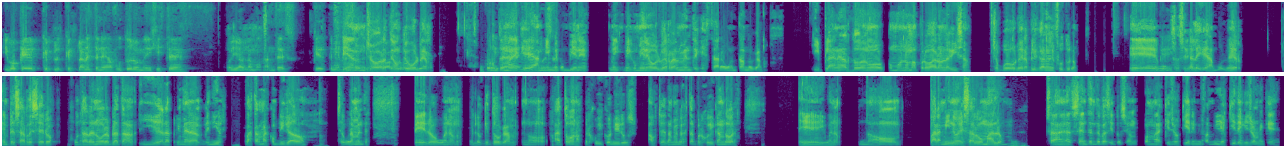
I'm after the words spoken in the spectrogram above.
¿Y vos qué, qué, planes tenés a futuro? Me dijiste, hoy hablamos antes, que tenías Bien, yo ahora tengo que volver por un tema de que a mí me conviene, me, conviene volver realmente que estar aguantando acá y planear todo de nuevo, como no me aprobaron la visa, yo puedo volver a aplicar en el futuro. Eh, esa sería la idea, volver, empezar de cero, juntar de nuevo la plata y a la primera venir. Va a estar más complicado, seguramente, pero bueno, lo que toca, no, a todos nos perjudicó el virus, a usted también lo está perjudicando ahora. Eh, y bueno, no, para mí no es algo malo, sea, sé entender la situación, por más que yo quiera y mi familia quiere que yo me quede,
